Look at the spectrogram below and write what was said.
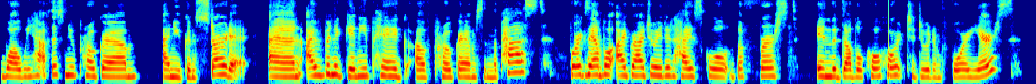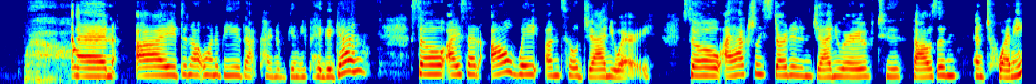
Well, we have this new program and you can start it. And I've been a guinea pig of programs in the past. For example, I graduated high school the first in the double cohort to do it in four years. Wow. And I did not want to be that kind of guinea pig again. So I said, I'll wait until January. So I actually started in January of 2020.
